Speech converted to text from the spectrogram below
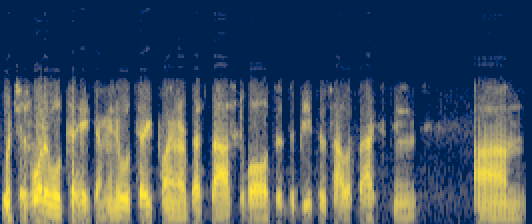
which is what it will take. I mean, it will take playing our best basketball to, to beat this Halifax team. Um,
